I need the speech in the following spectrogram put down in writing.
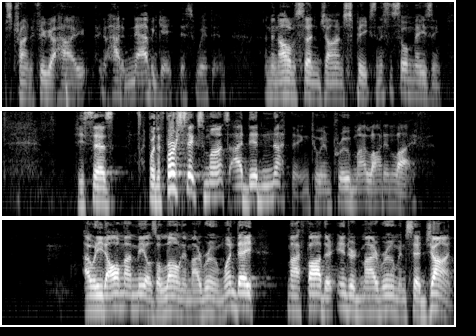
was trying to figure out how, you know, how to navigate this with him. And then all of a sudden, John speaks, and this is so amazing. He says, For the first six months, I did nothing to improve my lot in life. I would eat all my meals alone in my room. One day, my father entered my room and said, John,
